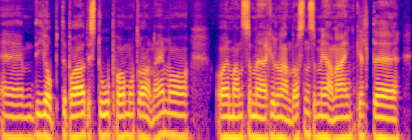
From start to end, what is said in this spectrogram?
de jobbet bra, de sto på mot Ranheim, og, og en mann som Erik Ulland Andersen, som gjerne enkelte eh,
